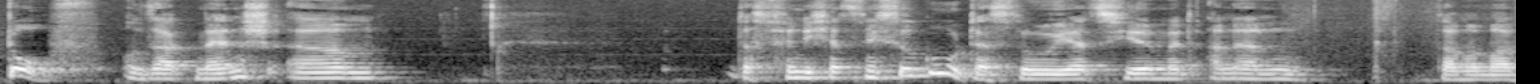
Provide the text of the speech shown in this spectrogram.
doof und sagt, Mensch, ähm, das finde ich jetzt nicht so gut, dass du jetzt hier mit anderen sagen wir mal,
